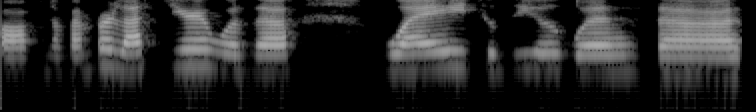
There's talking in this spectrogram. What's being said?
of November last year, was a way to deal with the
